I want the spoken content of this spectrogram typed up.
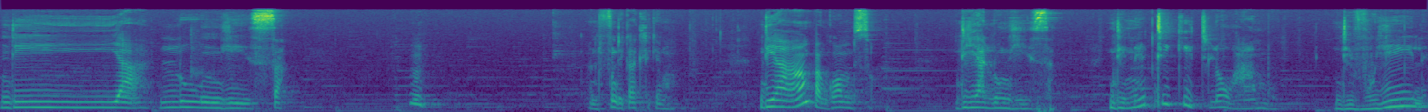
Ndiyalungisa. Hmm. Andifunde kakuhle ke ngoku. Ndiyahamba ngomso. Ndiyalungisa. Ndinetikiti lohambo. Ndivuyile.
